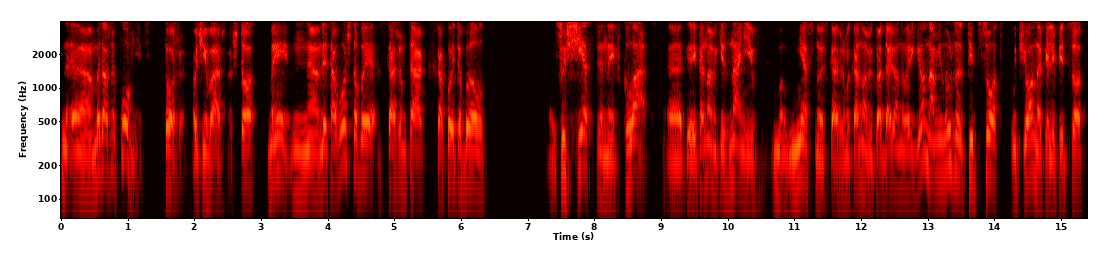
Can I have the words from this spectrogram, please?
э, мы должны помнить, тоже очень важно, что мы для того, чтобы, скажем так, какой-то был существенный вклад э, экономики знаний в местную, скажем, экономику отдаленного региона, нам не нужно 500 ученых или 500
